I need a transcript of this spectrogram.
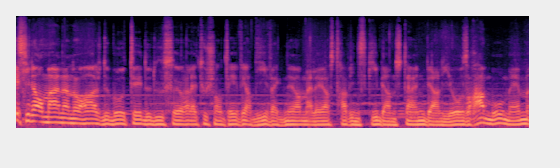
Jessie Norman, un orage de beauté, de douceur. Elle a tout chanté. Verdi, Wagner, Mahler, Stravinsky, Bernstein, Berlioz, Rameau même.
